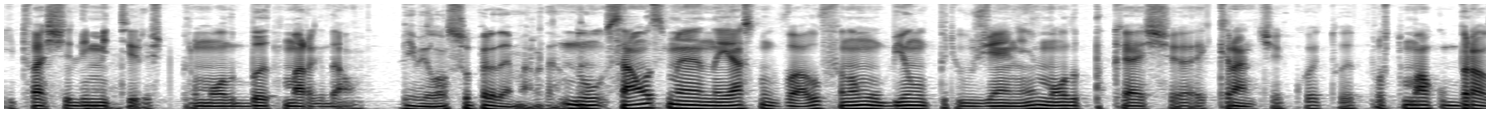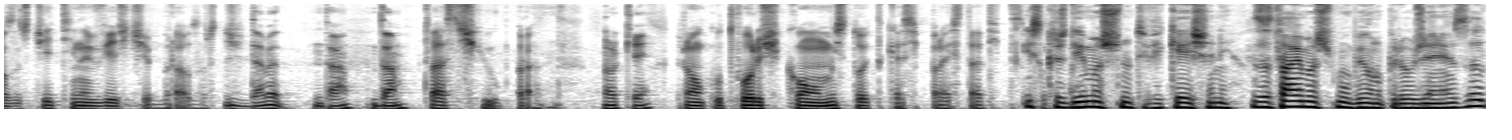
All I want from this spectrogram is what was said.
И това ще е лимитиращо. Прямо да бъдат Markdown. Би било супер да е Markdown. Но само да сме наясно, Владо, в едно мобилно приложение мога да покажеш екранче, което е просто малко браузърче и ти не виждаш, че е браузърче. Да, бе, да, да. Това всички го правят. Окей. Примерно, ако отвориш Economist, той така си прави статите. Искаш да имаш notification. Затова имаш мобилно приложение, за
